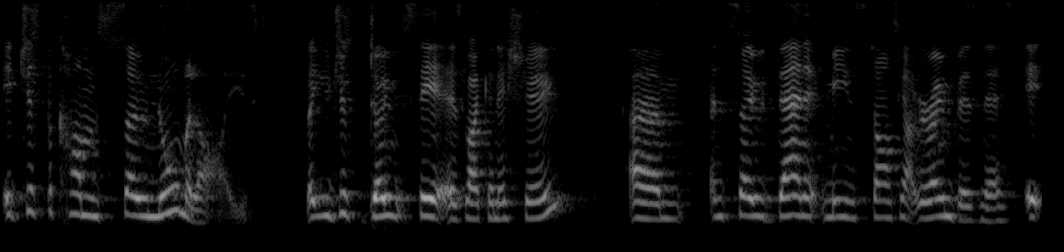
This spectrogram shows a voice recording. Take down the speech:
It just becomes so normalized, like you just don't see it as like an issue. Um, and so then it means starting up your own business. It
